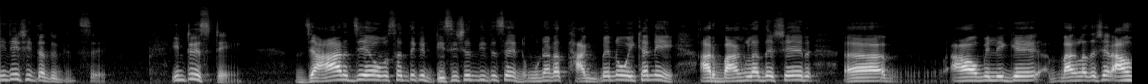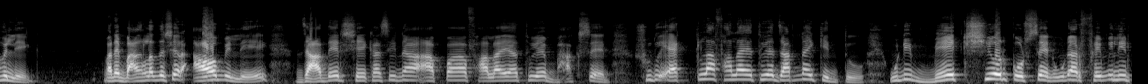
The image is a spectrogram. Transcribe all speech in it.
নিজেই সিদ্ধান্ত দিতেছে? ইন্টারেস্টিং যার যে অবস্থান থেকে ডিসিশন দিতেছেন, উনারা থাকবেনও ওইখানে। আর বাংলাদেশের আওয়ামী লীগে, বাংলাদেশের আওয়ামী লীগ মানে বাংলাদেশের আওয়ামী লীগ, যাদের শেখ হাসিনা আপা ফালায়া থুয়ে ভাগছেন, শুধু একলা ফালায়া থুয়ে যান নাই কিন্তু, উনি মেক শিওর করছেন উনার ফ্যামিলির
